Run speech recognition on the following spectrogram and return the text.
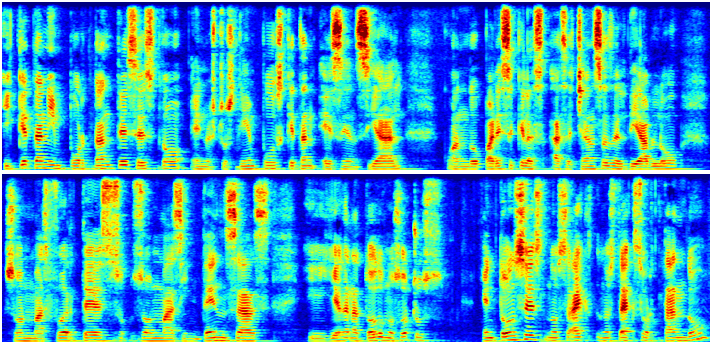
Y qué tan importante es esto en nuestros tiempos, qué tan esencial cuando parece que las acechanzas del diablo son más fuertes, son más intensas y llegan a todos nosotros. Entonces nos, nos está exhortando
